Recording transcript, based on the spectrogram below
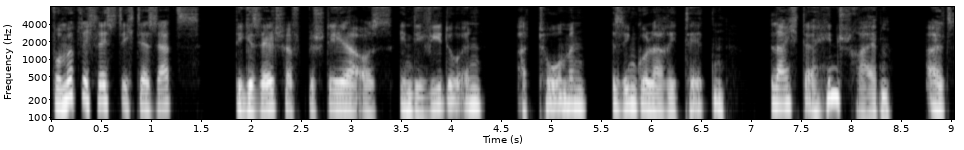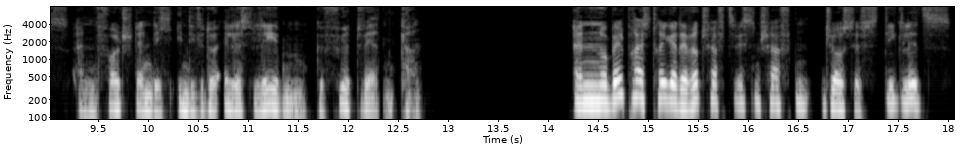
Womöglich lässt sich der Satz, die Gesellschaft bestehe aus Individuen, Atomen, Singularitäten, leichter hinschreiben, als ein vollständig individuelles Leben geführt werden kann. Ein Nobelpreisträger der Wirtschaftswissenschaften, Joseph Stiglitz,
